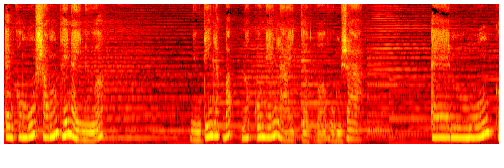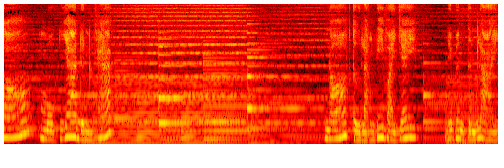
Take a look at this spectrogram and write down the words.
em không muốn sống thế này nữa. Những tiếng lắp bắp nó cố nén lại chợt vỡ vụn ra em muốn có một gia đình khác. Nó tự lặng đi vài giây để bình tĩnh lại.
